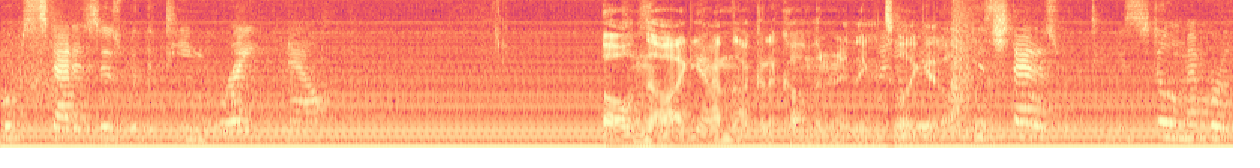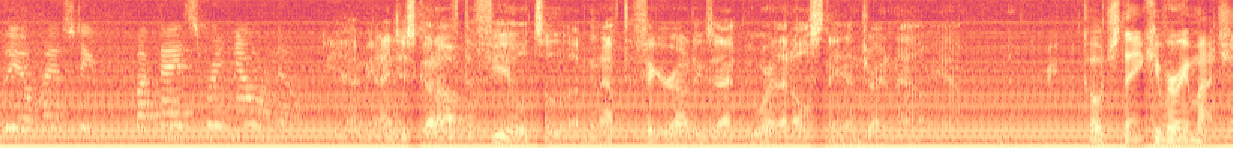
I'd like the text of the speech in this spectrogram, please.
Pope's status is with the team right now? Oh, no, again, I'm not going to comment on anything until I get all His this. status with the team, he's still a member of the Ohio State Buckeyes right now or no? Yeah, I mean, I just got off the field, so I'm going to have to figure out exactly where that all stands right now, yeah. Coach, thank you very much.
